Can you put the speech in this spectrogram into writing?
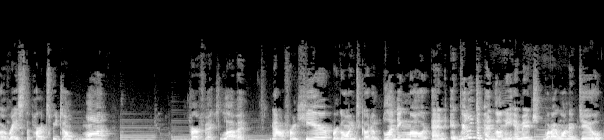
erase the parts we don't want. Perfect, love it. Now from here, we're going to go to blending mode and it really depends on the image, what I wanna do.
